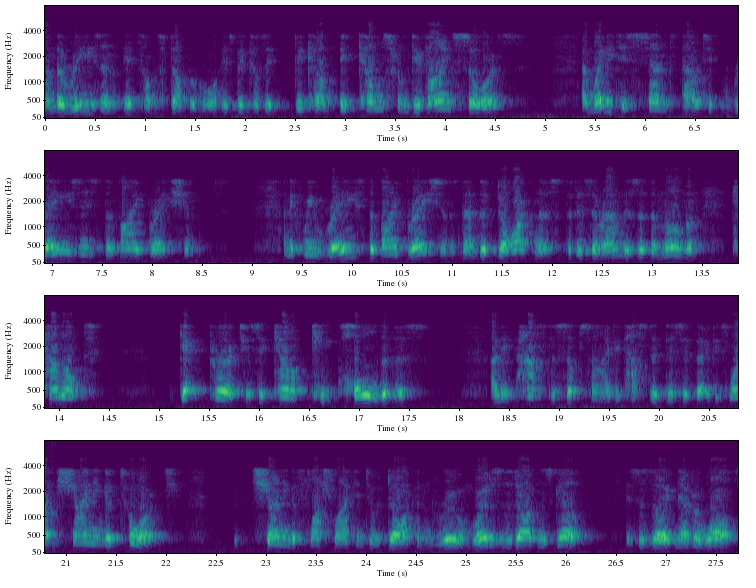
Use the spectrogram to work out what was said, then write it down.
And the reason it's unstoppable is because it become, it comes from divine source and when it is sent out, it raises the vibrations. And if we raise the vibrations, then the darkness that is around us at the moment cannot get purchase. It cannot keep hold of us. And it has to subside. It has to dissipate. It's like shining a torch, shining a flashlight into a darkened room. Where does the darkness go? It's as though it never was.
